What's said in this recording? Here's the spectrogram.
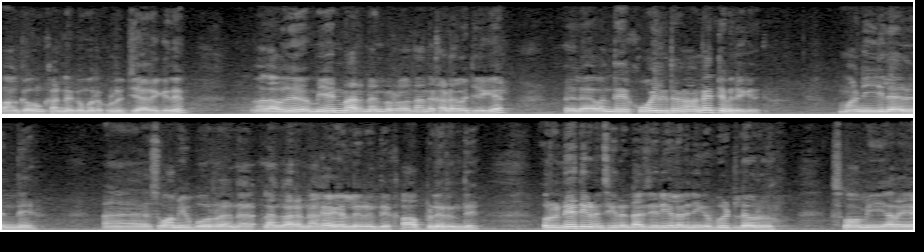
பார்க்கவும் கண்ணுக்கு முறை குளிர்ச்சியாக இருக்குது. அதாவது மியான்மர் நண்பர்கள் தான் அந்த கடை வச்சிருக்கார். அதில் வந்து கோயிலுக்கு தேவையான அனைத்தும் இருக்குது. மணியிலிருந்து சுவாமிக்கு போடுற அந்த அலங்கார நகைகள்லேருந்து காப்புலேருந்து காப்புல இருந்து ஒரு நேர்த்திக்கடன் செய்கிறண்டா சரி அல்லது நீங்கள் வீட்டில் ஒரு சுவாமி அறைய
